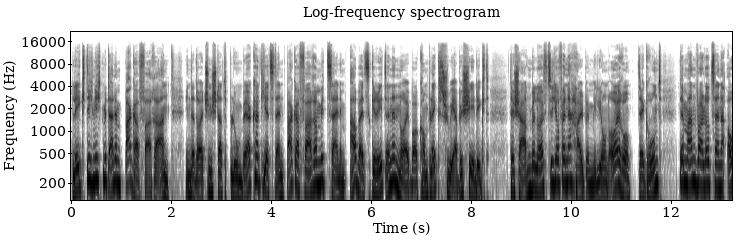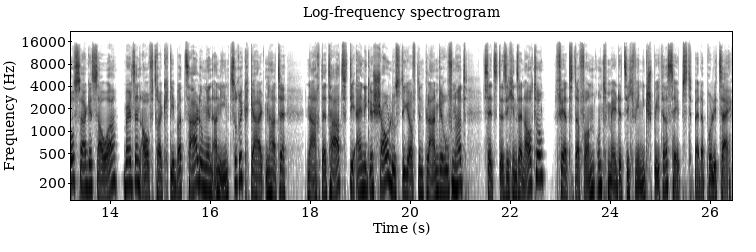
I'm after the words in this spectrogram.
Leg dich nicht mit einem Baggerfahrer an. In der deutschen Stadt Blumberg hat jetzt ein Baggerfahrer mit seinem Arbeitsgerät einen Neubaukomplex schwer beschädigt. Der Schaden beläuft sich auf eine halbe Million Euro. Der Grund? Der Mann war laut seiner Aussage sauer, weil sein Auftraggeber Zahlungen an ihn zurückgehalten hatte. Nach der Tat, die einige Schaulustige auf den Plan gerufen hat, setzt er sich in sein Auto, fährt davon und meldet sich wenig später selbst bei der Polizei.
